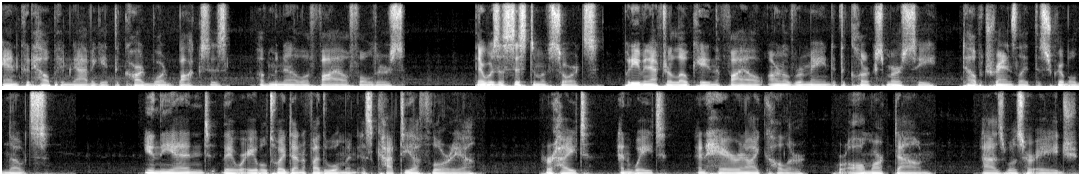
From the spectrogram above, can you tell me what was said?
and could help him navigate the cardboard boxes of manila file folders. There was a system of sorts, but even after locating the file, Arnold remained at the clerk's mercy to help translate the scribbled notes. In the end, they were able to identify the woman as Katia Floria. Her height and weight and hair and eye color were all marked down, as was her age.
